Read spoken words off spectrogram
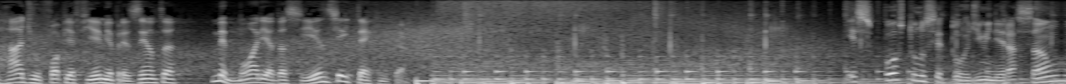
Rádio FOP FM apresenta Memória da Ciência e Técnica. Exposto no setor de mineração,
